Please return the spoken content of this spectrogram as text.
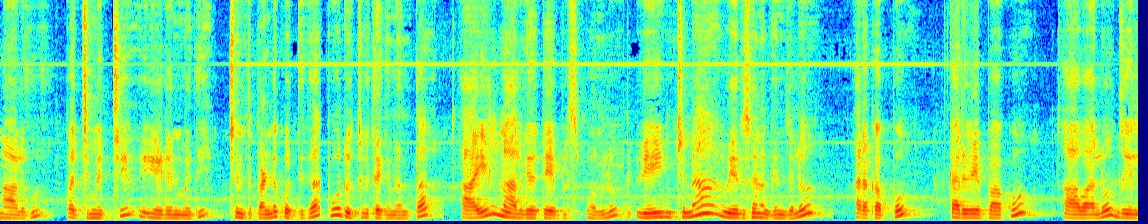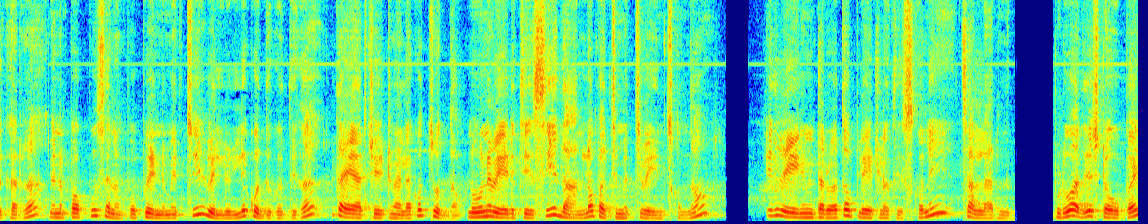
నాలుగు పచ్చిమిర్చి ఏడెనిమిది చింతపండు కొద్దిగా ఉప్పు రుచికి తగినంత ఆయిల్ నాలుగైదు టేబుల్ స్పూన్లు వేయించిన వేరుశనగ గింజలు అరకప్పు కరివేపాకు ఆవాలు జీలకర్ర మినపప్పు శనగపప్పు ఎండుమిర్చి వెల్లుల్లి కొద్ది కొద్దిగా తయారు చేయటం ఎలాగో చూద్దాం. నూనె వేడి చేసి దానిలో పచ్చిమిర్చి వేయించుకుందాం. ఇది వేగిన తర్వాత ఒక ప్లేట్లో తీసుకొని చల్లారిని ఇప్పుడు అదే స్టవ్ పై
